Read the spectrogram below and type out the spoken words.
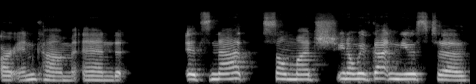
our income. And it's not so much you know we've gotten used to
